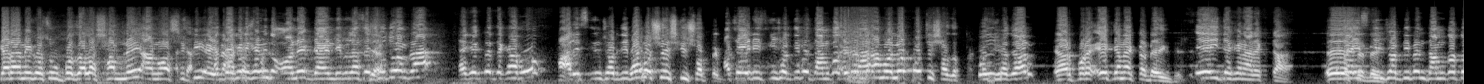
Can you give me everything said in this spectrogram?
Keraniganj উপজেলার সামনে আনোয়া সিটি এই দেখেন আচ্ছা, এখানে কিন্তু অনেক ডাইনিং টেবিল আছে। হ্যাঁ। শুধু আমরা এক একটা দেখাবো আর স্ক্রিনশট দিবেন অবশ্যই স্ক্রিনশট নেবেন আচ্ছা এই স্ক্রিনশট দিবেন দাম কত? দাম হলো পঁচিশ হাজার টাকা। পঁচিশ হাজার। এরপরে এখানে একটা ডাইনিং টেবিল এই দেখেন আরেকটা। এই স্ক্রিনশট দিবেন দাম কত?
